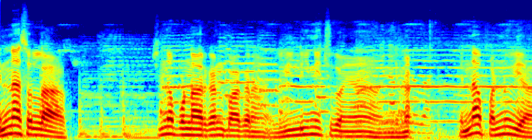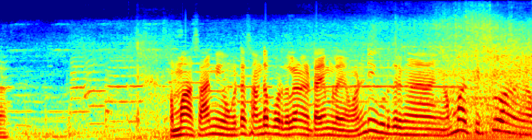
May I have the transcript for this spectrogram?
என்ன? சொல்ல? சின்ன பொண்ணா இருக்கான்னு பார்க்குறேன் இல்லைன்னு வச்சுக்கோயேன். என்ன என்ன பண்ணுவ? என்ன பண்ணுவியா? அம்மா சாமி உங்ககிட்ட சண்டை போடுறதுலாம் எனக்கு டைமில் என் வண்டி கொடுத்துருங்க. எங்கள் அம்மா திட்டுவாங்க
